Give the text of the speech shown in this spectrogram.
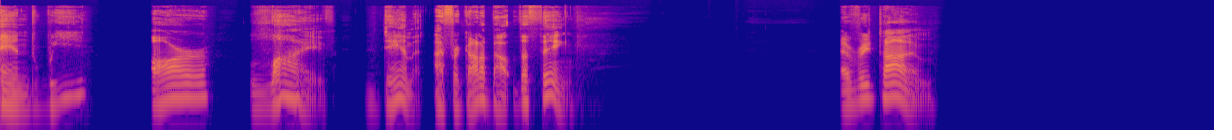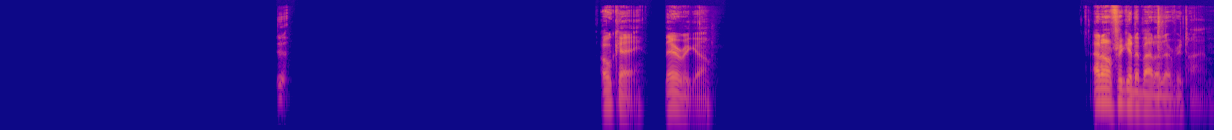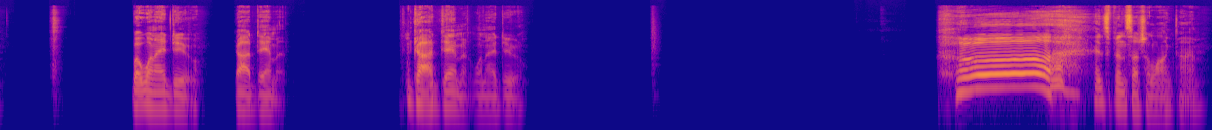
And we are live. Damn it. I forgot about the thing. Every time. Okay, there we go. I don't forget about it every time. But when I do, god damn it. God damn it when I do. Oh, it's been such a long time.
